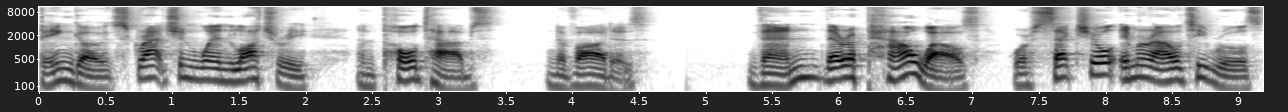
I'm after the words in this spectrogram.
bingo, scratch and win lottery, and pull tabs, Nevadas. Then there are powwows where sexual immorality rules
